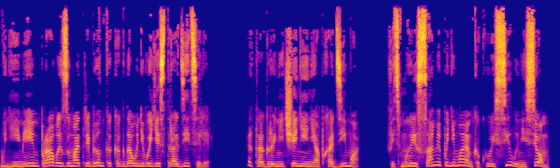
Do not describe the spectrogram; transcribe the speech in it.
Мы не имеем права изымать ребенка, когда у него есть родители. Это ограничение необходимо, ведь мы и сами понимаем, какую силу несем,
